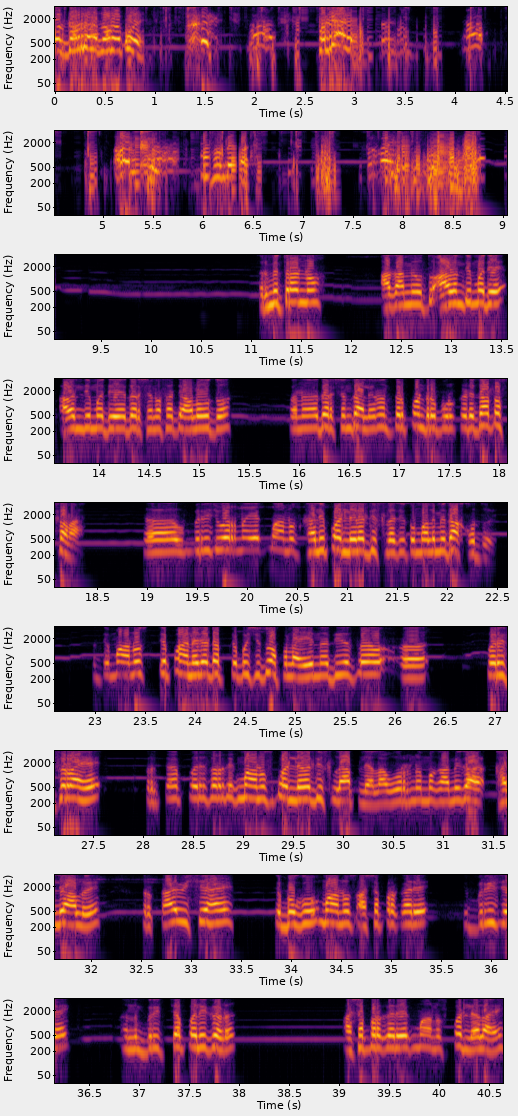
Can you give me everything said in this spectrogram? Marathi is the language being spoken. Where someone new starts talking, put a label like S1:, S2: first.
S1: पण धर धर पोय तर मित्रांनो आज आम्ही होतो आळंदीमध्ये. आळंदीमध्ये दर्शनासाठी आलो होतो. पण दर्शन झाल्यानंतर पंढरपूरकडे जात असताना ब्रिजवरनं एक माणूस खाली पडलेला दिसला ते तुम्हाला मी दाखवतोय. ते माणूस ते पाण्याच्या टप्प्यापाशी झोपला आहे. नदीचा परिसर आहे. तर त्या परिसरात एक माणूस पडलेला दिसला आपल्याला. वरनं मग आम्ही गा- खाली आलोय. तर काय विषय आहे? ते बघू. माणूस अशा प्रकारे ब्रिज आहे. आणि ब्रिजच्या पलीकडं अशा प्रकारे एक माणूस पडलेला आहे.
